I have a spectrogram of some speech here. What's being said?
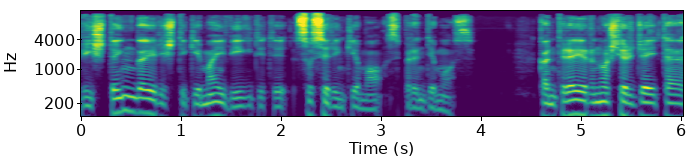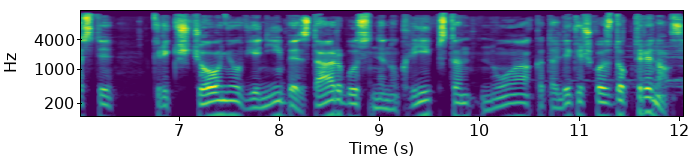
ryštingai ir ištikimai vykdyti susirinkimo sprendimus, kantriai ir nuoširdžiai tęsti krikščionių vienybės darbus, nenukrypstant nuo katalikiškos doktrinos.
